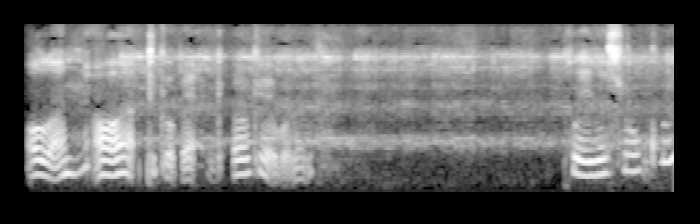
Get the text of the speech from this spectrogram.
Hold on, I'll have to go back. Okay, whatever. Play this real quick.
